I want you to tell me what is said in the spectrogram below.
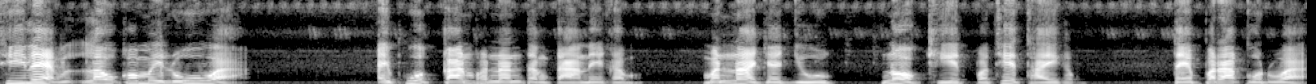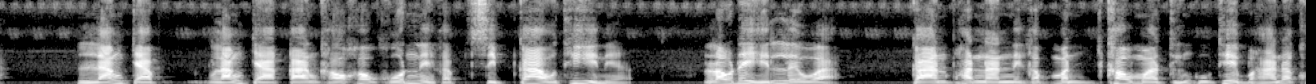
ทีแรกเราก็ไม่รู้ว่า ไอ้พวกการพนันต่าง ๆ นี่ครับ มันน่าจะอยู่นอกเขตประเทศไทยครับ แต่ปรากฏว่า หลังจากหลังจากการเขาเข้าค้นเนี่ยครับสิบเก้าที่เนี่ย เราได้เห็นเลยว่า การพนันเนี่ยครับ มันเข้ามาถึงกรุงเทพมหานค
